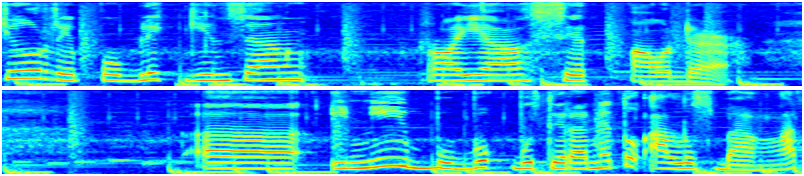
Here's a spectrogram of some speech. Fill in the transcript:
Nature Republic Ginseng Royal Seed Powder. Uh, ini bubuk butirannya tuh halus banget.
